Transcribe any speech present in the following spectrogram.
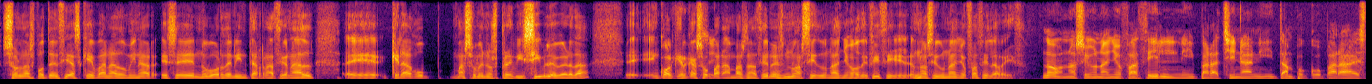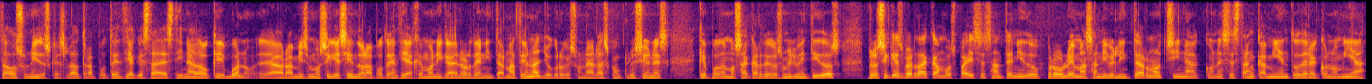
son las potencias que van a dominar ese nuevo orden internacional, eh, que era algo más o menos previsible, ¿verdad? en cualquier caso, para ambas naciones no ha sido un año difícil, no ha sido un año fácil no, no ha sido un año fácil ni para China ni tampoco para Estados Unidos, que es la otra potencia que está destinada, o que, bueno, ahora mismo sigue siendo la potencia hegemónica del orden internacional. Yo creo que es una de las conclusiones que podemos sacar de 2022. Pero sí que es verdad que ambos países han tenido problemas a nivel interno. China con ese estancamiento de la economía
